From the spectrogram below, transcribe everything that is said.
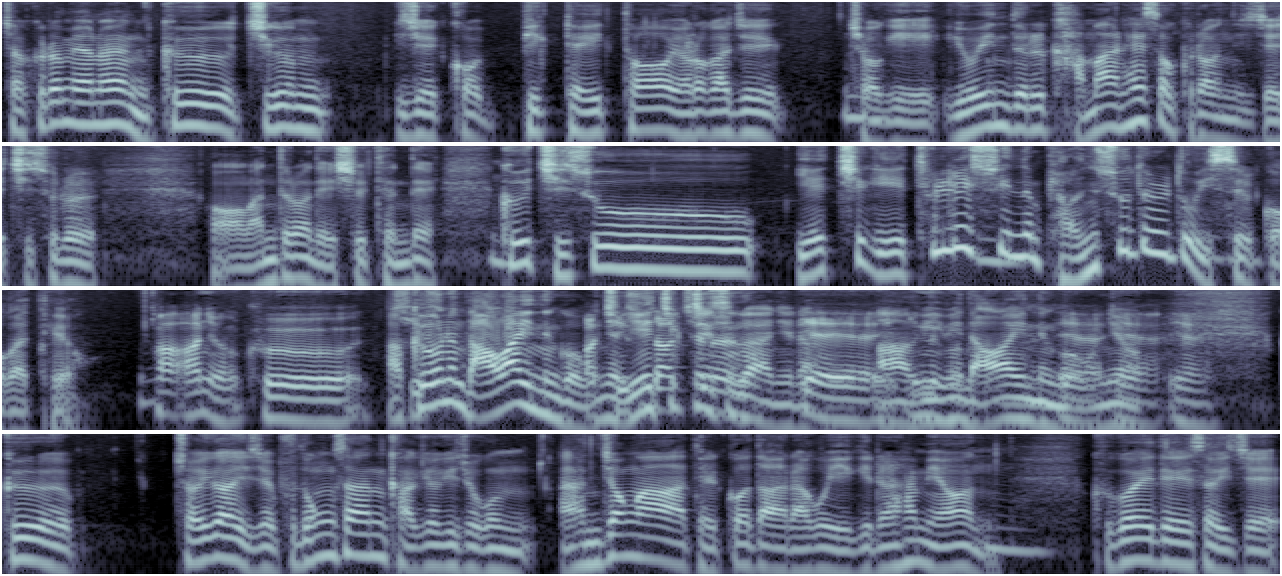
자 그러면은 그 지금 이제 거 빅데이터 여러 가지 저기 요인들을 감안해서 그런 이제 지수를 어, 만들어내실 텐데 그 지수 예측이 틀릴 수 있는 변수들도 있을 것 같아요. 아 아니요 그 아 지- 그거는 나와 있는 거군요. 아, 지수 예측 자체는- 지수가 아니라 예, 예, 아 이미 겁니다. 나와 있는 예, 거군요. 예, 예. 그 저희가 이제 부동산 가격이 조금 안정화될 거다라고 얘기를 하면 음. 그거에 대해서 이제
